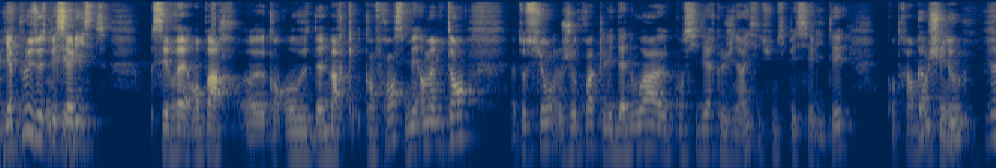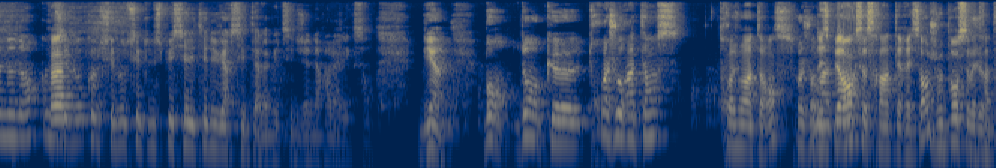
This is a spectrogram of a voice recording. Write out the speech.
Il y a plus de spécialistes, c'est vrai, en part euh, au Danemark qu'en France, mais en même temps, attention, je crois que les Danois considèrent que le généraliste est une spécialité, contrairement Comme chez nous. Non, non, non, comme Enfin- chez nous, comme chez nous, c'est une spécialité universitaire, la médecine générale, Alexandre. Bien. Bon, donc, euh, trois jours intenses. Trois jours intenses, Trois jours en espérant intenses. que ce sera intéressant. Je pense que ça va Je être pense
